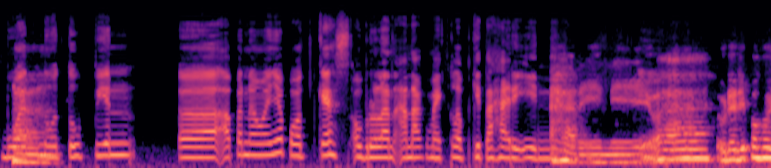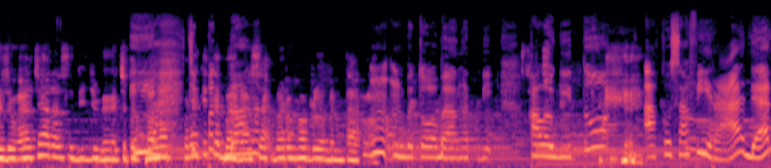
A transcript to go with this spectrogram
buat Nah. nutupin eh, apa namanya podcast obrolan anak make club kita hari ini Hari ini, Iya. wah, udah di penghujung acara sedih juga cepet Iya, banget. Karena cepet kita baru banget. rasa baru ngobrol bentar loh. Mm-mm, betul banget di kalau gitu aku Safira dan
